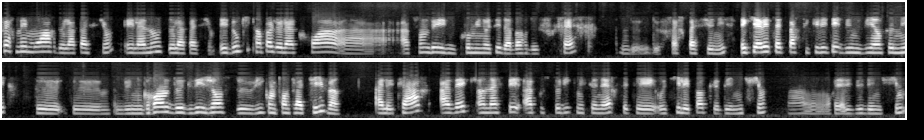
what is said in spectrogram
faire mémoire de la Passion et l'annonce de la Passion. Et donc, Saint Paul de la Croix a, a fondé une communauté d'abord de frères de, frères passionnistes, et qui avait cette particularité d'une vie un peu mixte, d'une grande exigence de vie contemplative à l'écart, avec un aspect apostolique missionnaire. C'était aussi l'époque des missions. Hein, on réalisait des missions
